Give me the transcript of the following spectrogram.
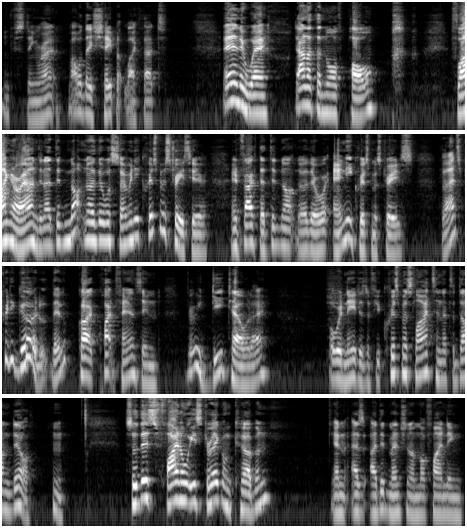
Interesting, right? Why would they shape it like that? Anyway, down at the North Pole, flying around, and I did not know there were so many Christmas trees here. In fact, I did not know there were any Christmas trees. That's pretty good. They look quite quite fancy and very detailed, eh? All we need is a few Christmas lights, and that's a done deal. Hmm. So this final Easter egg on Kerbin and as I did mention, I'm not finding,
